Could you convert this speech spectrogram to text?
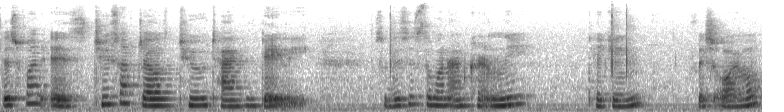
This one is two soft gels two times daily. So this is the one I'm currently taking fish oil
